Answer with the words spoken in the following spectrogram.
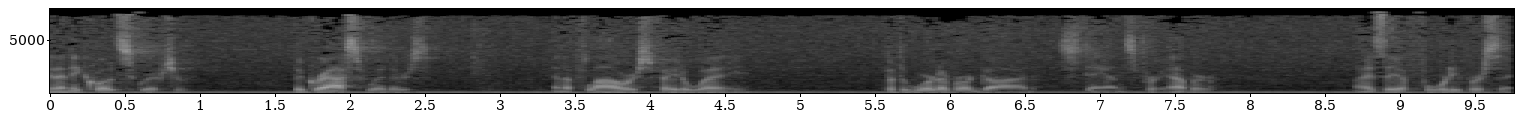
And then he quotes Scripture The grass withers and the flowers fade away, but the Word of our God stands forever. Isaiah 40, verse 8.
